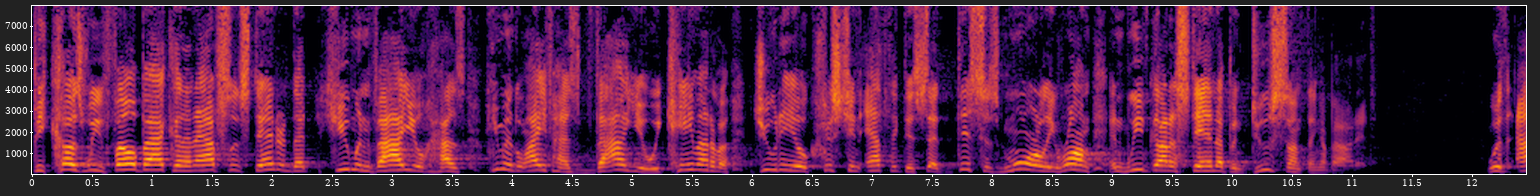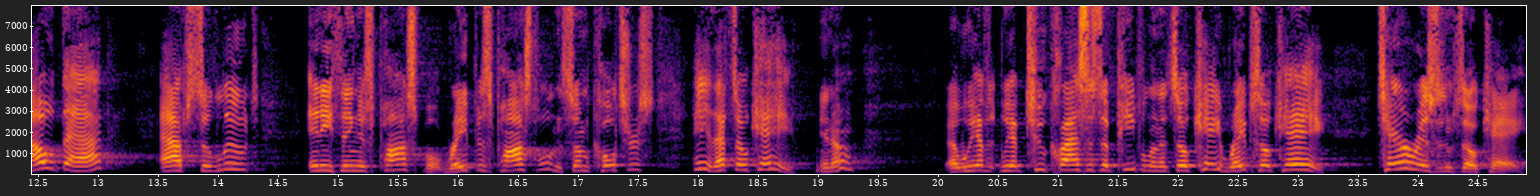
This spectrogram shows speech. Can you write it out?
Because we fell back on an absolute standard that human value has, human life has value. We came out of a Judeo Christian ethic that said this is morally wrong and we've got to stand up and do something about it. Without that absolute, anything is possible. Rape is possible in some cultures. Hey, that's okay, you know? Uh, we, have, we have two classes of people, and it's okay. Rape's okay. Terrorism's okay.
